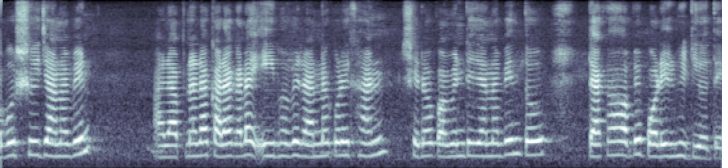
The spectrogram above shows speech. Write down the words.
অবশ্যই জানাবেন। আর আপনারা কারা কারা এইভাবে রান্না করে খান সেটাও কমেন্টে জানাবেন। তো দেখা হবে পরের ভিডিওতে।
